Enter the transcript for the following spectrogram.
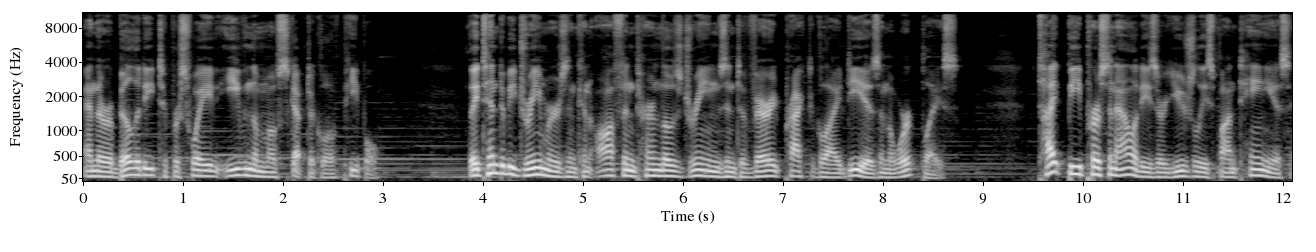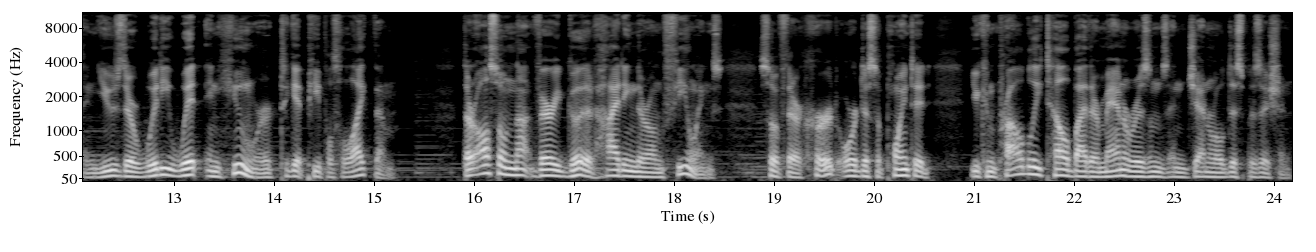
and their ability to persuade even the most skeptical of people. They tend to be dreamers and can often turn those dreams into very practical ideas in the workplace. Type B personalities are usually spontaneous and use their witty wit and humor to get people to like them. They're also not very good at hiding their own feelings, so if they're hurt or disappointed, you can probably tell by their mannerisms and general disposition.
